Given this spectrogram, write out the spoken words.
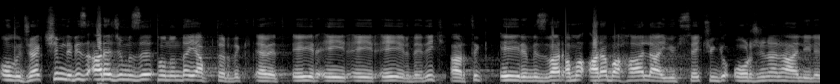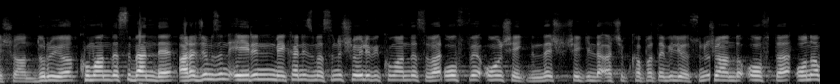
olacak. Şimdi biz aracımızı sonunda yaptırdık. Evet Air Air Air Air dedik. Artık Air'imiz var ama araba hala yüksek. Çünkü orijinal haliyle şu an duruyor. Kumandası bende. Aracımızın Air'inin mekanizmasının şöyle bir kumandası var. Off ve on şeklinde şu şekilde açıp kapatabiliyorsunuz. Şu anda off'ta. Ona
